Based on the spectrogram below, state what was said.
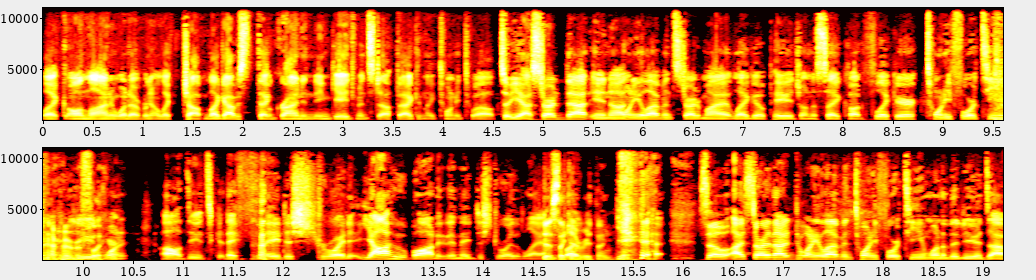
like online and whatever. You know, like chopping. Like I was like grinding engagement stuff back in like 2012. So yeah, I started that in uh, 2011. Started my Lego page on a site called Flickr. 2014. I remember Flickr. Oh, dudes, they they destroyed it. Yahoo bought it and they destroyed the layout. Just like But- everything. yeah. So I started that in 2011, 2014. One of the dudes I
